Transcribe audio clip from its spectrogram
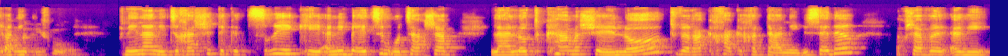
וגם בדיבור. פנינה, אני צריכה שתקצרי, כי אני בעצם רוצה עכשיו להעלות כמה שאלות, ורק אחר כך תעני, בסדר? עכשיו אני,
